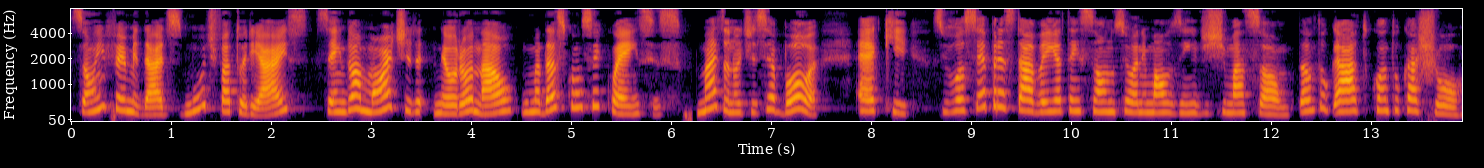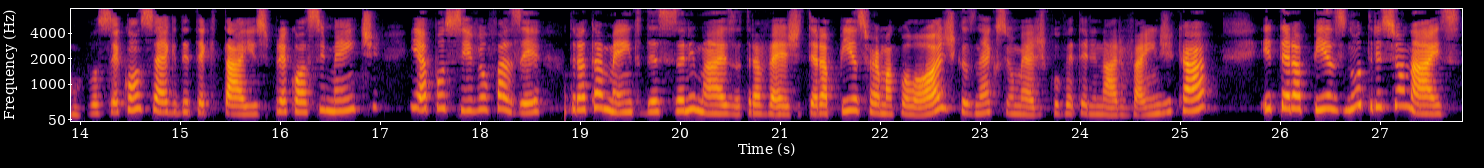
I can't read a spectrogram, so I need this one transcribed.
são enfermidades multifatoriais, sendo a morte neuronal uma das consequências. Mas a notícia boa é que se você prestar bem atenção no seu animalzinho de estimação, tanto o gato quanto o cachorro, você consegue detectar isso precocemente e é possível fazer o tratamento desses animais através de terapias farmacológicas, né, que o seu médico veterinário vai indicar, e terapias nutricionais,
